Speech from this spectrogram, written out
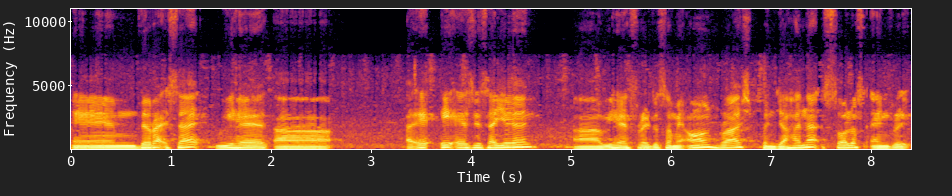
And the right side, we have uh, A- ASU Science, uh, we have Fredo Sameon, Rush, Penjahanat, Solos and Great.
